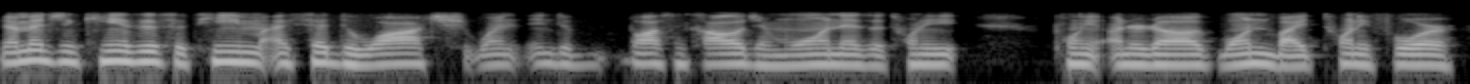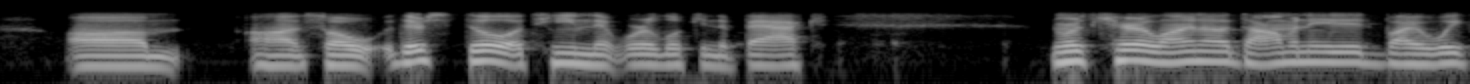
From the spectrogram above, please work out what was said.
know, I mentioned Kansas, a team I said to watch, went into Boston College and won as a 20 point underdog, won by 24. Um, uh, so there's still a team that we're looking to back. North Carolina dominated by Wake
